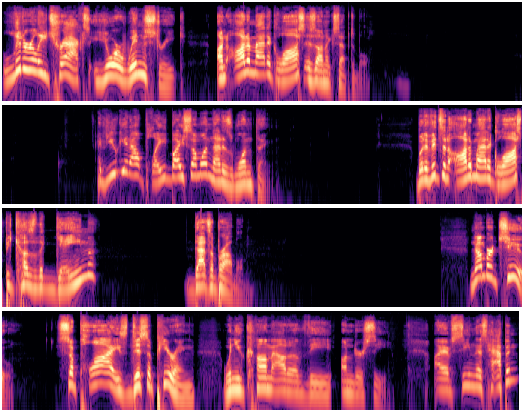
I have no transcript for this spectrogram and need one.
literally tracks your win streak, an automatic loss is unacceptable. If you get outplayed by someone, that is one thing. But if it's an automatic loss because of the game, that's a problem. Number two, supplies disappearing when you come out of the undersea. I have seen this happen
